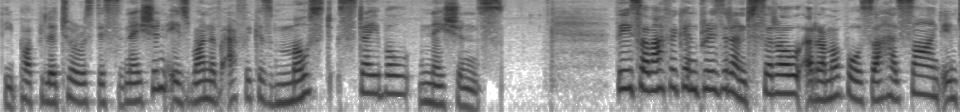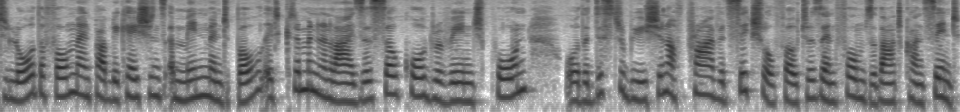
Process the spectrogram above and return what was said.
The popular tourist destination is one of Africa's most stable nations. The South African President Cyril Ramaphosa has signed into law the Film and Publications Amendment Bill. It criminalizes so called revenge porn or the distribution of private sexual photos and films without consent.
